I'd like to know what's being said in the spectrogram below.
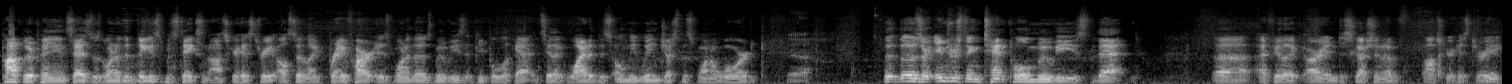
popular opinion says was one of the biggest mistakes in Oscar history. Also, like Braveheart is one of those movies that people look at and say like, why did this only win just this one award? Yeah. Th- those are interesting tentpole movies that uh, I feel like are in discussion of Oscar history.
